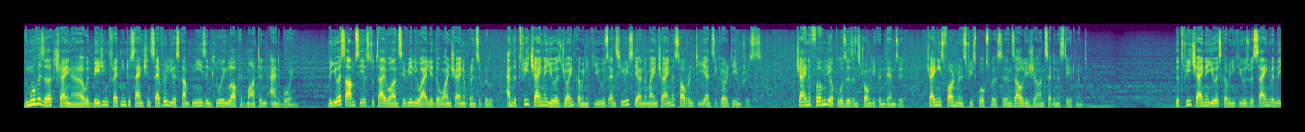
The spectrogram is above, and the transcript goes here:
The move has irked China, with Beijing threatening to sanction several US companies, including Lockheed Martin and Boeing. The US arms sales to Taiwan severely violate the One China principle and the three China US joint communiques and seriously undermine China's sovereignty and security interests. China firmly opposes and strongly condemns it, Chinese Foreign Ministry spokesperson Zhao Lijian said in a statement. The three China US communiques were signed when the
